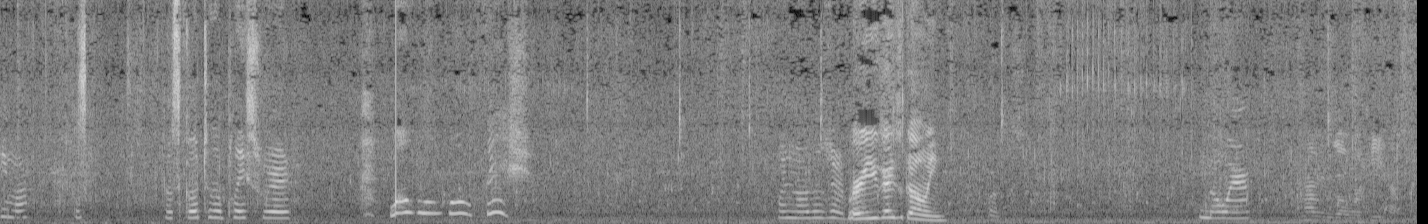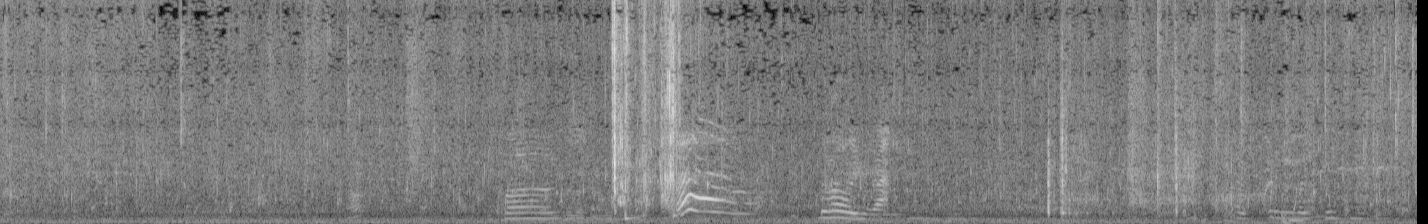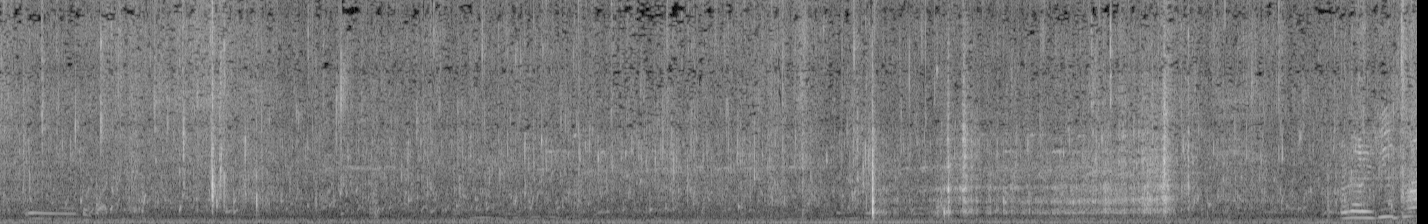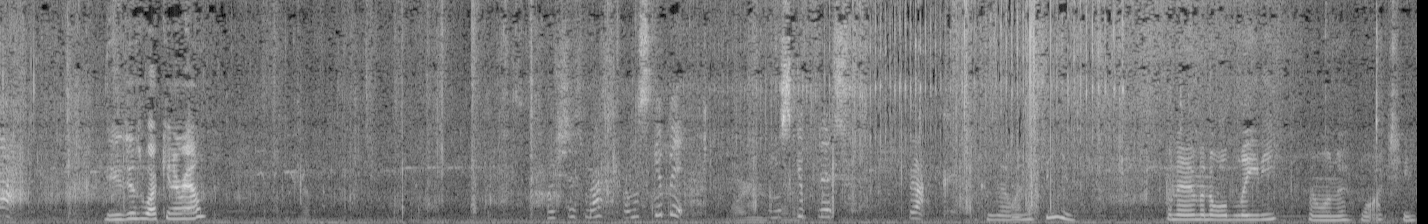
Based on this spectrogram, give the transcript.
Okay, Mom. Let's, let's go to the place where... Whoa, whoa, whoa, fish! Oh, no, those are Where are you guys going? nowhere. I'm having to go where he has to go. Bugs. Ah! The hell is that? I'm putting my pinky in the water. I got a huge. Are you just walking around? Watch this, Ma. I'm gonna skip it. I'm gonna skip this rock. Because I want to see you. When I'm an old lady, I want to watch you.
